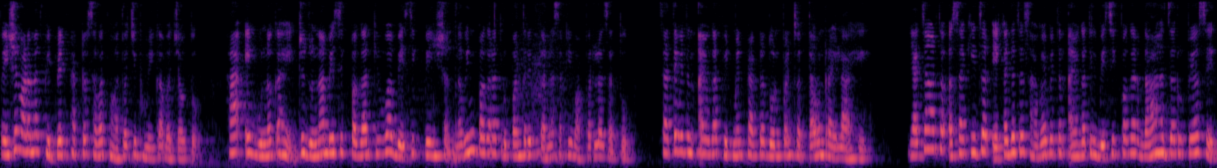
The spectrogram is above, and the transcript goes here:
पेन्शन वाढवण्यात फिटमेट फॅक्टर सर्वात महत्त्वाची भूमिका बजावतो. हा एक गुणक आहे जो जुना बेसिक पगार किंवा बेसिक पेन्शन नवीन पगारात रूपांतरित करण्यासाठी वापरला जातो. सातव्या वेतन आयोगात फिटमेंट फॅक्टर दोन पॉईंट सत्तावन्न राहिला आहे. याचा अर्थ असा की जर एखाद्याचा सहाव्या वेतन आयोगातील बेसिक पगार दहा हजार रुपये असेल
